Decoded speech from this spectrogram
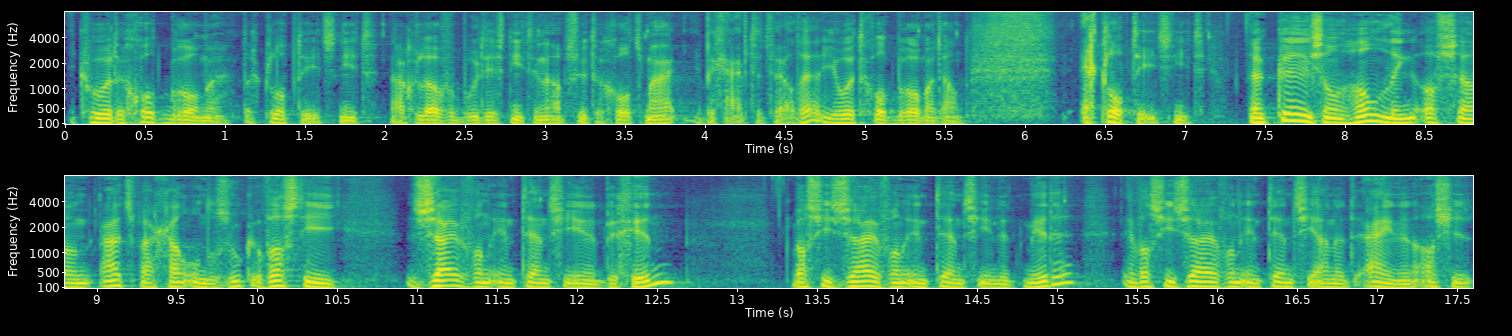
ik hoorde God brommen, er klopte iets niet. Nou geloven boeddhist niet een absolute God, maar je begrijpt het wel, hè? je hoort God brommen dan. Er klopte iets niet. Dan kun je zo'n handeling of zo'n uitspraak gaan onderzoeken. Was die zuiver van intentie in het begin? Was die zuiver van intentie in het midden? En was die zuiver van intentie aan het einde? En als je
